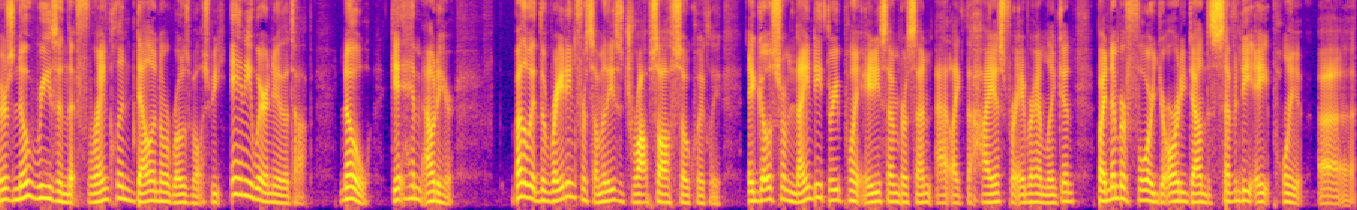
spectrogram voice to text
There's no reason that Franklin Delano Roosevelt should be anywhere near the top. No, get him out of here. By the way, the rating for some of these drops off so quickly. It goes from 93.87% at like the highest for Abraham Lincoln. By number four, you're already down to 78.58 uh,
